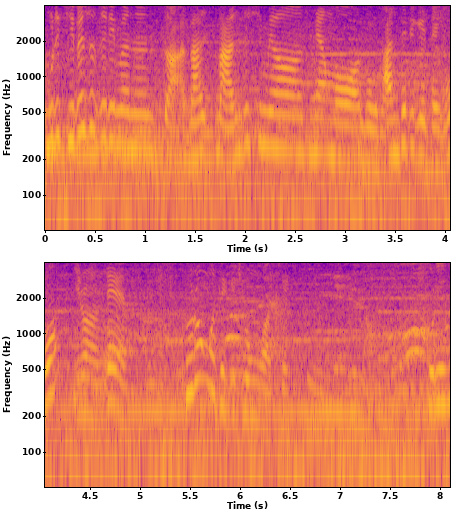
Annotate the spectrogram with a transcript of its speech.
우리 집에서 드리면은 또안 드시면 그냥 뭐 안 드리게 되고 이러는데, 그런 거 되게 좋은 것 같아. 우리는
